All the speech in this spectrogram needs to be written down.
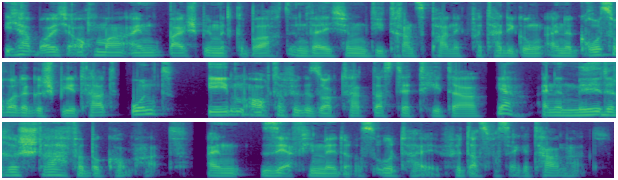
Ich habe euch auch mal ein Beispiel mitgebracht, in welchem die Transpanikverteidigung eine große Rolle gespielt hat und eben auch dafür gesorgt hat, dass der Täter ja eine mildere Strafe bekommen hat. Ein sehr viel milderes Urteil für das, was er getan hat.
